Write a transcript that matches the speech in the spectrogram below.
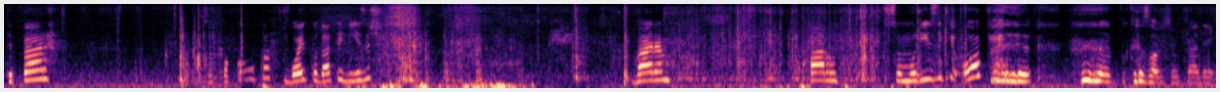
Тепер запаковка. Бой, куди ти лізеш? Беремо пару саморізиків. Оп! Показався в кадрі.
